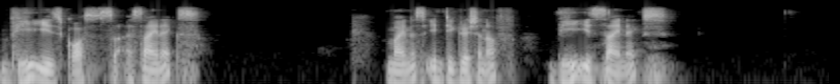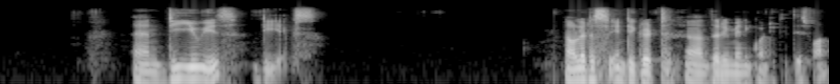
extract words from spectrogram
v is cos sine x minus integration of v is sine x and du is dx. Now let us integrate uh, the remaining quantity this one.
